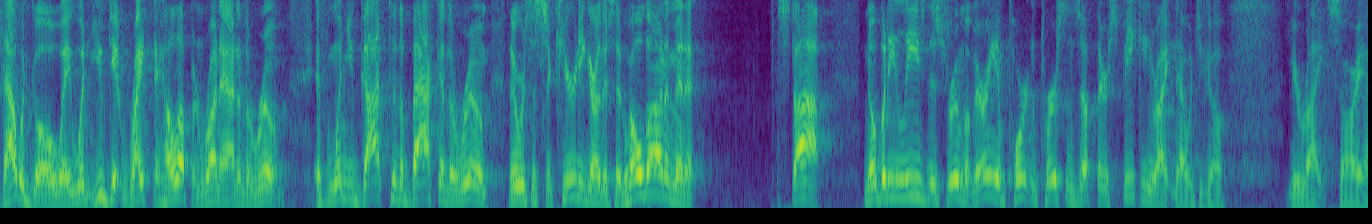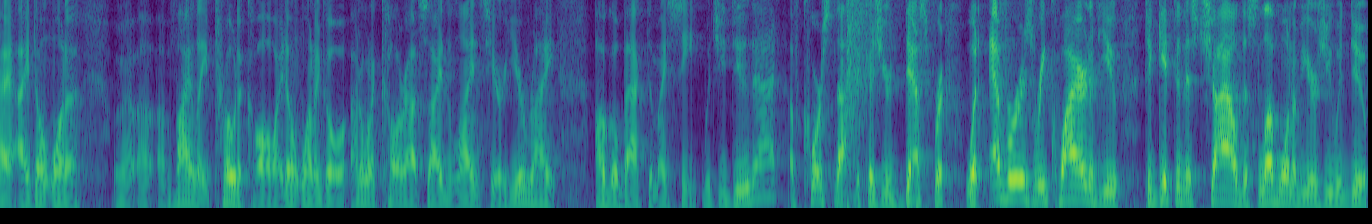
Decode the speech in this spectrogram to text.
That would go away, wouldn't you? Get right the hell up and run out of the room. If when you got to the back of the room, there was a security guard that said, hold on a minute, stop. Nobody leaves this room. A very important person's up there speaking right now. Would you go, you're right, sorry, I, I don't want to uh, uh, violate protocol. I don't want to go, I don't want to color outside the lines here. You're right. I'll go back to my seat. Would you do that? Of course not, because you're desperate. Whatever is required of you to get to this child, this loved one of yours, you would do.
